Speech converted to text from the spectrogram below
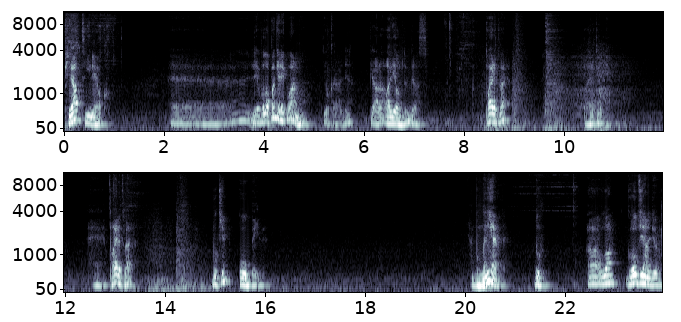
Pirat yine yok. Ee, level up'a gerek var mı? Yok herhalde. Bir ara arayalım değil mi biraz? Pirate ver. Pirate yok. Ee, Pirate ver. Bu kim? Oh baby. Ya bundan iyi herhalde. Dur. Aa ulan gold ziyan ediyorum.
